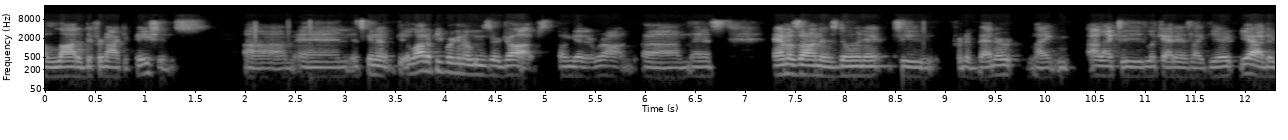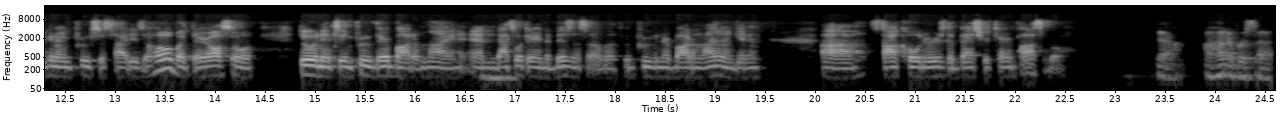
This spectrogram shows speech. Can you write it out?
a lot of different occupations. Um, and it's gonna a lot of people are gonna lose their jobs. Don't get it wrong. Um, and it's Amazon is doing it to for the better. Like I like to look at it as like yeah, yeah, they're gonna improve society as a whole, but they're also doing it to improve their bottom line, and mm-hmm. that's what they're in the business of, of improving their bottom line and getting uh, stockholders the best return possible. Yeah, hundred percent,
